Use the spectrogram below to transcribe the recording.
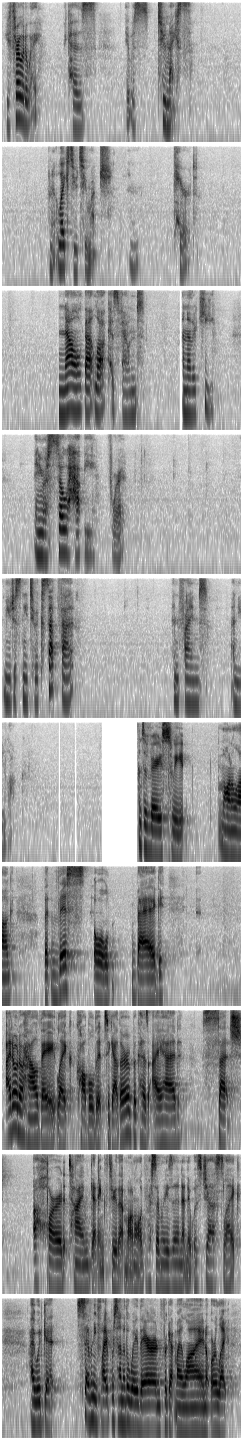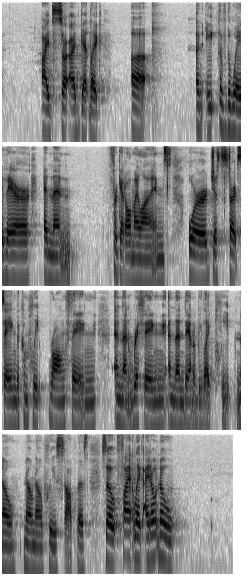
you throw it away because it was too nice. And it liked you too much and cared. Now that lock has found another key. And you are so happy for it. You just need to accept that and find a new lock. It's a very sweet monologue, but this old bag, I don't know how they like cobbled it together because I had such a hard time getting through that monologue for some reason, and it was just like I would get 75% of the way there and forget my line, or like I'd start, I'd get like uh, an eighth of the way there and then forget all my lines or just start saying the complete wrong thing and then riffing and then Dan would be like please no no no please stop this. So fi- like I don't know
